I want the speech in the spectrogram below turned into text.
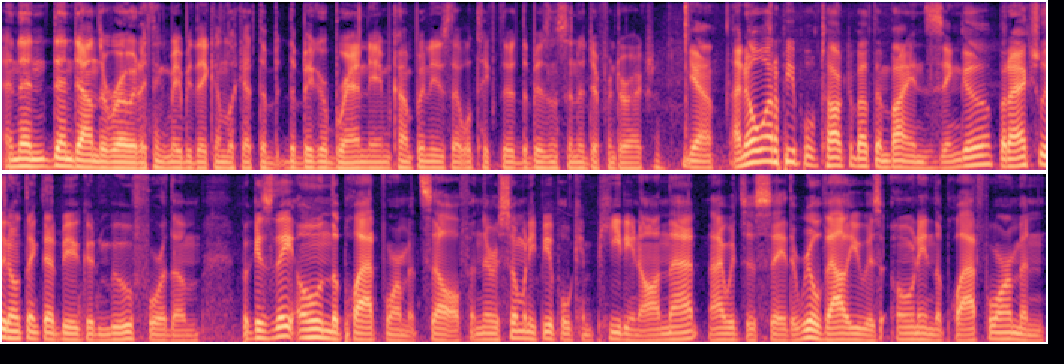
and then then down the road, I think maybe they can look at the the bigger brand name companies that will take the, the business in a different direction. Yeah, I know a lot of people have talked about them buying Zynga, but I actually don't think that'd be a good move for them because they own the platform itself, and there are so many people competing on that. I would just say the real value is owning the platform and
